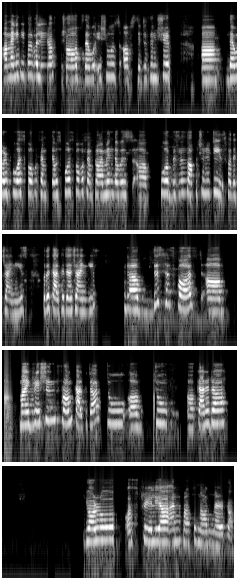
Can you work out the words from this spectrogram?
Uh, many people were laid off jobs. There were issues of citizenship. Uh, there were poor scope of there was poor scope of employment. There was poor business opportunities for the Chinese, for the Calcutta Chinese. And, this has caused migration from Calcutta to, uh, to uh, Canada, Europe, Australia, and parts of North America.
